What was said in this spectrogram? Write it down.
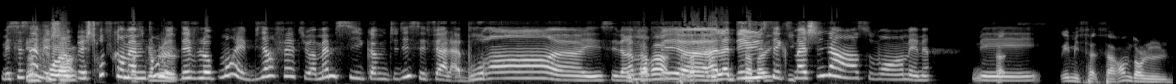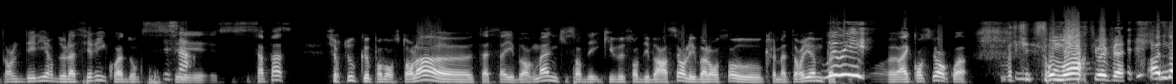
Mais c'est ça, mais je, la- trouve- mais je trouve qu'en même temps, le- le... développement est bien fait, tu vois. Même si, comme tu dis, c'est fait à la bourrin, euh, et c'est vraiment va, fait euh, à la Deus Ex. Machina, hein, souvent, hein, même. Mais, Oui, mais ça, ça rentre dans le, dans le délire de la série, quoi. Donc c'est, ça. ça passe. Surtout que pendant ce temps-là, euh, t'as Cyborgman qui, s'en dé- qui veut s'en débarrasser en les balançant au crématorium. oui, parce oui. sont, euh, inconscients, quoi. Parce qu'ils sont morts, tu vois, fait, oh non,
